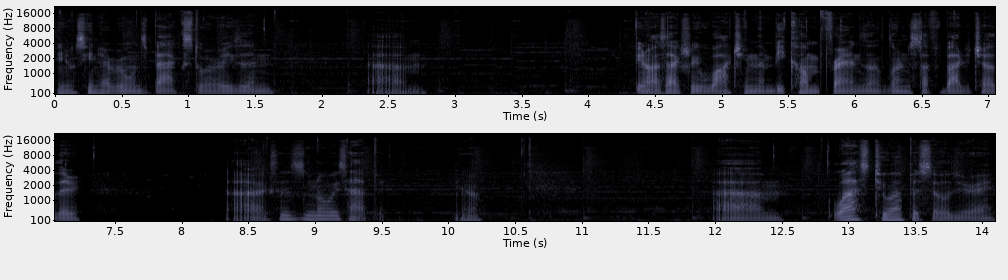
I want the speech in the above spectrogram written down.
you know, seeing everyone's backstories and, um, you know, I was actually watching them become friends and learn stuff about each other. Uh, this doesn't always happen, you know. Um, last two episodes, right?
